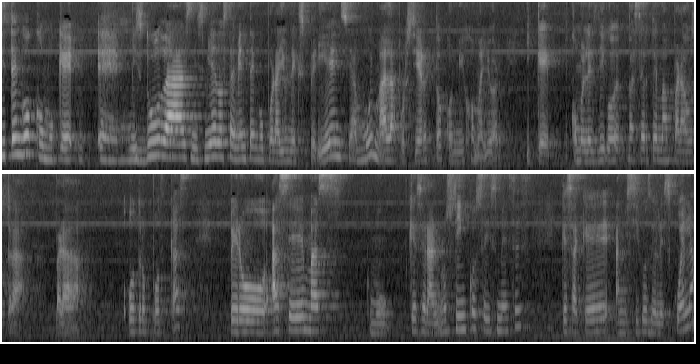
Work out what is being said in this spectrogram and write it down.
sí tengo como que eh, mis dudas, mis miedos, también tengo por ahí una experiencia muy mala, por cierto, con mi hijo mayor y que, como les digo, va a ser tema para otra, para otro podcast, pero hace más como, ¿qué serán? Unos cinco o seis meses que saqué a mis hijos de la escuela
